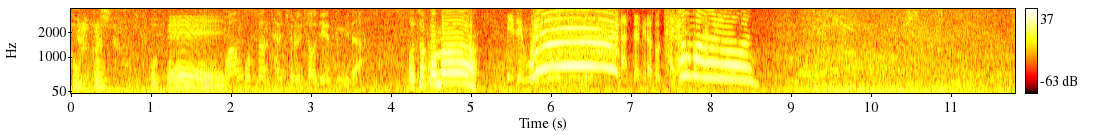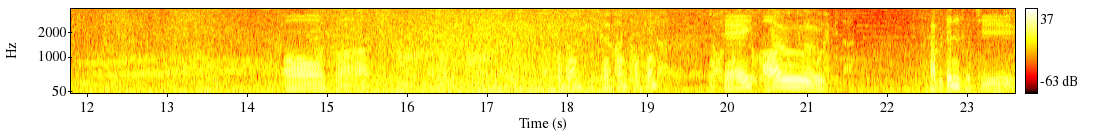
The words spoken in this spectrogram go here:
통통. 것이다. 오케이. 왕복선 탈출을 저지했습니다. 어 잠깐만. 이제 우리 로봇 친구들은 낮잠이라도 잘 사망. 어 좋아. 펑펑 펑펑 펑펑. 오케이. 아유. 잡을 때는 좋지.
